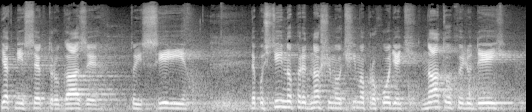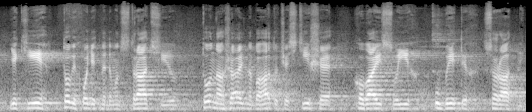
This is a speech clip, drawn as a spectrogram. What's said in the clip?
як не із сектору Гази, то із Сирії, де постійно перед нашими очима проходять натовпи людей, які то виходять на демонстрацію, то, на жаль, набагато частіше ховають своїх убитих соратників.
